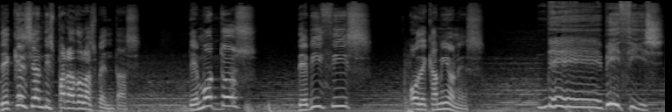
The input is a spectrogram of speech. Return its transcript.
¿De qué se han disparado las ventas? ¿De motos, de bicis o de camiones? de bicis.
